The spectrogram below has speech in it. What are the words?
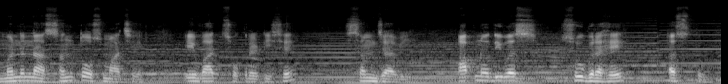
મનના સંતોષમાં છે. એ વાત સોક્રેટિસે સમજાવી. આપનો દિવસ શુભ રહે. અસ્તુ.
